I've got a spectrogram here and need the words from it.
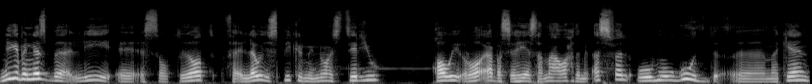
نيجي بالنسبة للصوتيات فال loud speaker من نوع ستيريو قوي رائع بس هي سماعة واحدة من أسفل وموجود آه، مكان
